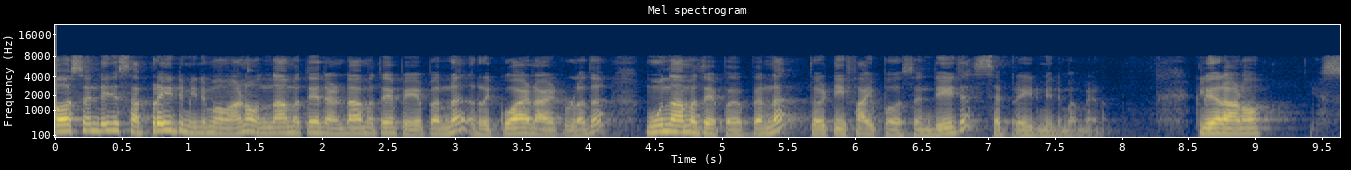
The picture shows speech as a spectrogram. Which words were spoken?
പെർസെന്റേജ് സെപ്പറേറ്റ് മിനിമം ആണ് ഒന്നാമത്തെ രണ്ടാമത്തെ പേപ്പറിന് റിക്വയർഡ് ആയിട്ടുള്ളത്. മൂന്നാമത്തെ പേപ്പറിന് thirty five percentage separate minimum വേണം. ക്ലിയർ ആണോ? യെസ്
